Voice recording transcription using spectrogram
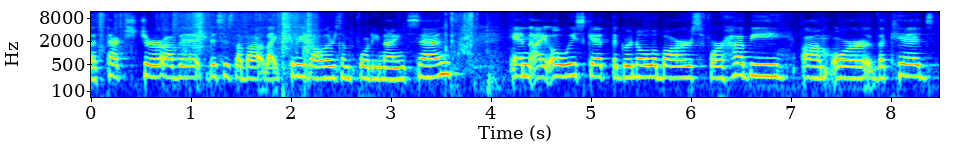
the texture of it. This is about like $3.49. And I always get the granola bars for hubby um, or the kids.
